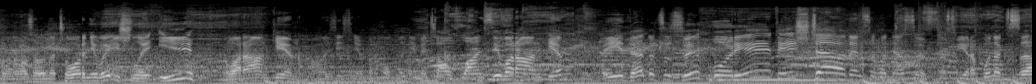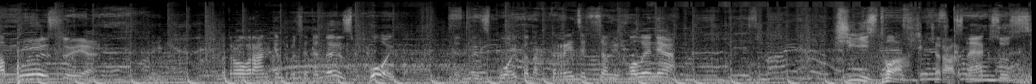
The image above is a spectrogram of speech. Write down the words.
Сонова зелено-чорні вийшли і Варанкін здійснює перехоплення м'яча у фланзі. Варанкін йде до чужих воріт. І ще один сьогодні асист на свій рахунок записує. Дмитро Варанкін, друзі, Денис Бойко. Денис Бойко на 37-й хвилині. 6-2. Ще раз Нексус.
